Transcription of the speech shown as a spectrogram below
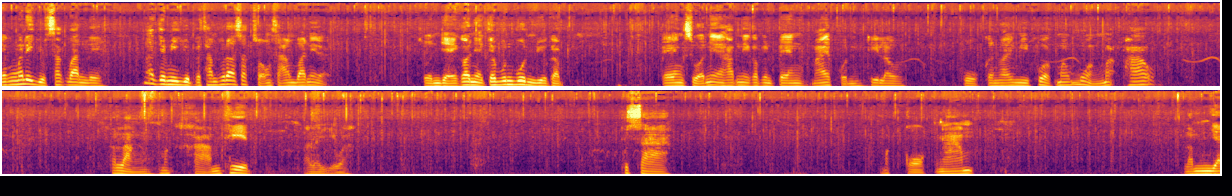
ยังไม่ได้หยุดสักวันเลย น่าจะมีหยุดไปทำธุระสักสองสามวันนี่แหละ ส่วนใหญ่ก็เนี่ยจะวุ่นๆอยู่กับแปลงสวนเนี่ยครับ นี่ก็เป็นแปลงไม้ผลที่เราปลูกกันไว้มีพวกมะม่วงมะพร้าวฝรั่งมะขามเทศอะไรอยู่วะพุทรามะกอกน้ำลำไย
